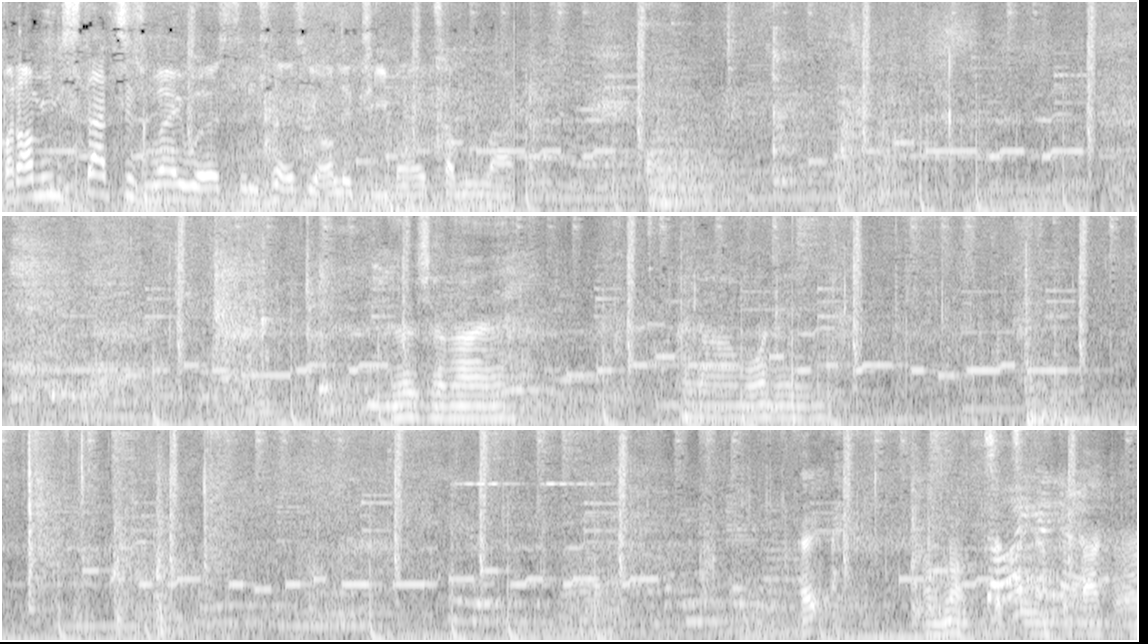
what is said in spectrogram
But I mean, stats is way worse than sociology, mate. I mean, like. Hello, Shamai. Hello, morning. Hey, I'm not sitting at the back row.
